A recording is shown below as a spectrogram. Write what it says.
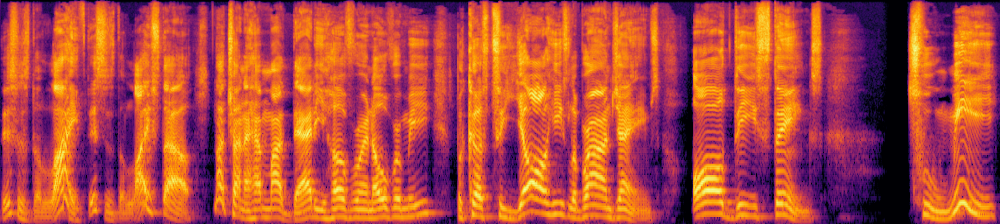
this is the life. This is the lifestyle. I'm not trying to have my daddy hovering over me because to y'all, he's LeBron James. All these things. To me,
